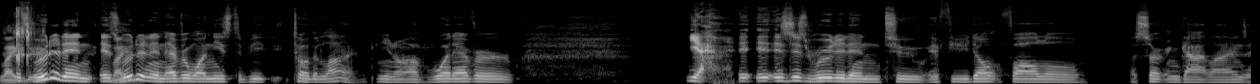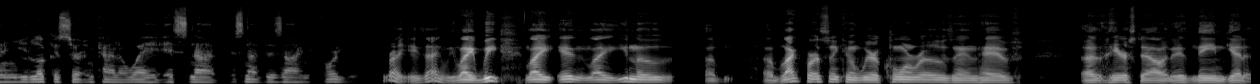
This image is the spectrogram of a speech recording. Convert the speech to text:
Like it's it- rooted in it's like- rooted in everyone needs to be toe the line you know of whatever yeah it, it- it's just rooted into if you don't follow a certain guidelines and you look a certain kind of way it's not it's not designed for you Right, exactly. Like we like in like you know a, a black person can wear cornrows and have a hairstyle and that's named ghetto.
